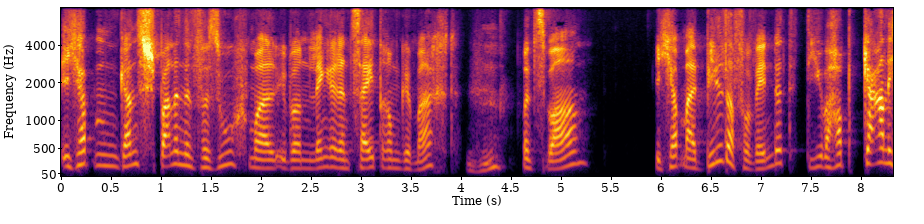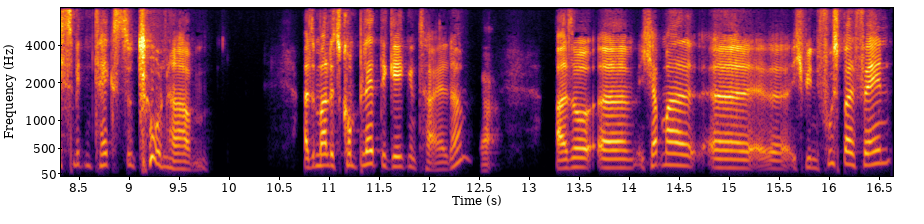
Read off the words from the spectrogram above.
ich habe einen ganz spannenden Versuch mal über einen längeren Zeitraum gemacht. Mhm. Und zwar, ich habe mal Bilder verwendet, die überhaupt gar nichts mit dem Text zu tun haben. Also mal das komplette Gegenteil. Ne? Ja. Also äh, ich habe mal, äh, ich bin Fußballfan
